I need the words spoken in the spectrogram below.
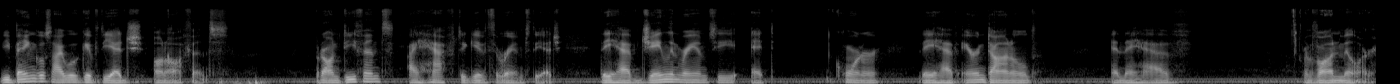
the Bengals I will give the edge on offense. But on defense, I have to give the Rams the edge. They have Jalen Ramsey at corner, they have Aaron Donald, and they have Von Miller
